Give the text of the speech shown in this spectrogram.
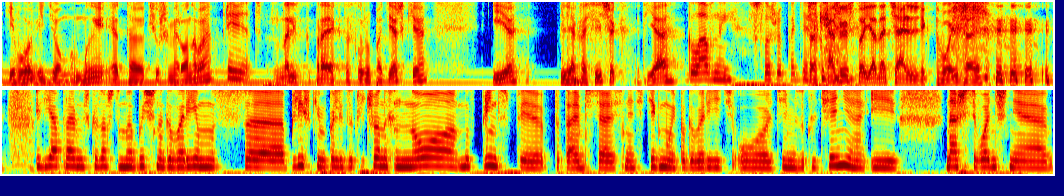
Его ведем мы, это Ксюша Миронова. Привет. Журналистка проекта «Служба поддержки» и Илья Красильщик, это я. Главный в службе поддержки. Да, скажи, что я начальник твой, да. Илья правильно сказал, что мы обычно говорим с э, близкими политзаключенных, но мы, в принципе, пытаемся снять стигму и поговорить о теме заключения. И наша сегодняшняя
